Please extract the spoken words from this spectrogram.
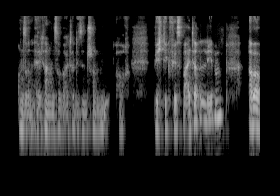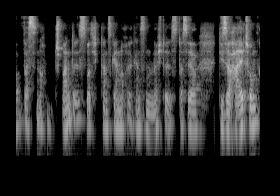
unseren Eltern und so weiter, die sind schon auch wichtig fürs weitere Leben. Aber was noch spannend ist, was ich ganz gerne noch ergänzen möchte, ist, dass er diese Haltung,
